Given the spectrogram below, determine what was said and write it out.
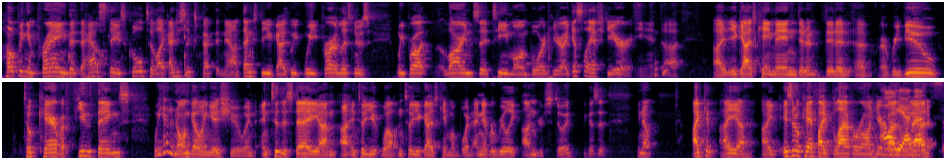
hoping and praying that the house stays cool to like I just expect it now. And thanks to you guys, we we for our listeners, we brought Lauren's uh, team on board here. I guess last year, and uh, uh, you guys came in, did a, did a, a, a, review, took care of a few things. We had an ongoing issue, and and to this day, um, uh, until you well until you guys came on board, I never really understood because it, you know I could. I. Uh, I. Is it okay if I blabber on here? Oh by yeah, the way? that's.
